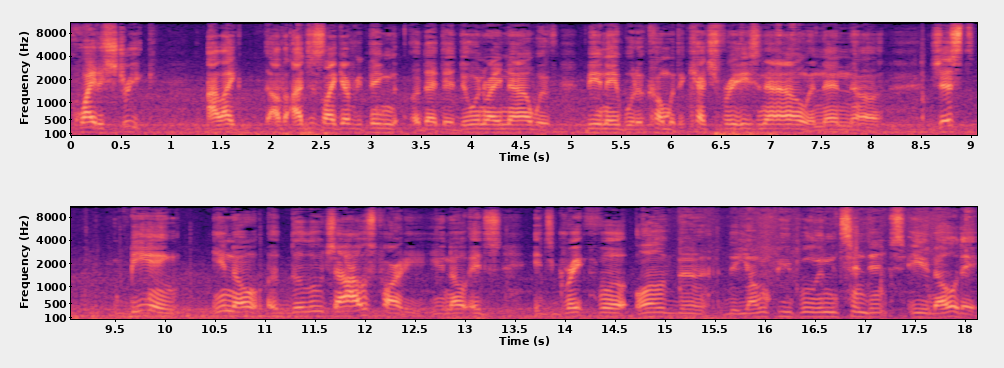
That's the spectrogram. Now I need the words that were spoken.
quite a streak. I like, I just like everything that they're doing right now with being able to come with a catchphrase now and then uh, just being, you know, the Lucha House Party. You know, it's it's great for all the, the young people in attendance. You know, they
